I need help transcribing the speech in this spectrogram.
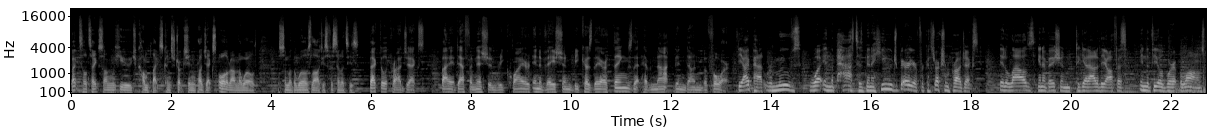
Bechtel takes on huge, complex construction projects all around the world, some of the world's largest facilities. Bechtel projects, by definition, require innovation because they are things that have not been done before. The iPad removes what in the past has been a huge barrier for construction projects. It allows innovation to get out of the office in the field where it belongs.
